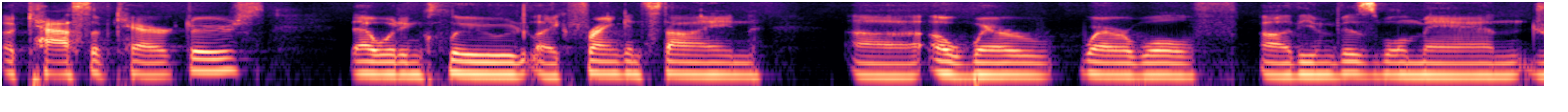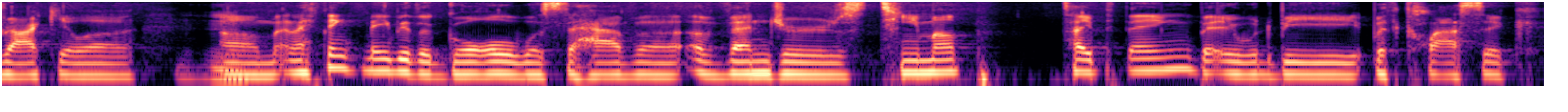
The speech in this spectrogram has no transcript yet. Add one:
a cast of characters that would include like frankenstein uh, a were werewolf, uh, the Invisible Man, Dracula, um, and I think maybe the goal was to have a Avengers team up type thing, but it would be with classic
